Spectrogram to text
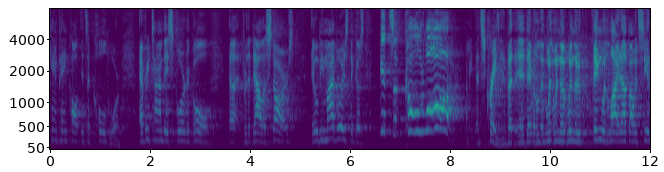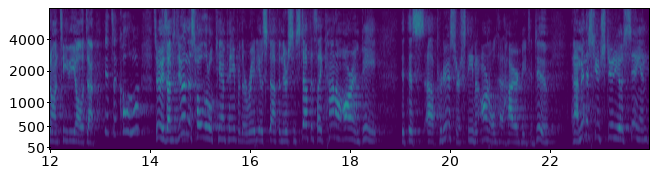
campaign called It's a Cold War. Every time they scored a goal uh, for the Dallas Stars, it would be my voice that goes, It's a Cold War. I mean, that's crazy. But they would, when, the, when the thing would light up, I would see it on TV all the time. It's a Cold War. So, anyways, I'm doing this whole little campaign for their radio stuff, and there's some stuff that's like kind of R&B that this uh, producer, Stephen Arnold, had hired me to do. And I'm in this huge studio singing,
